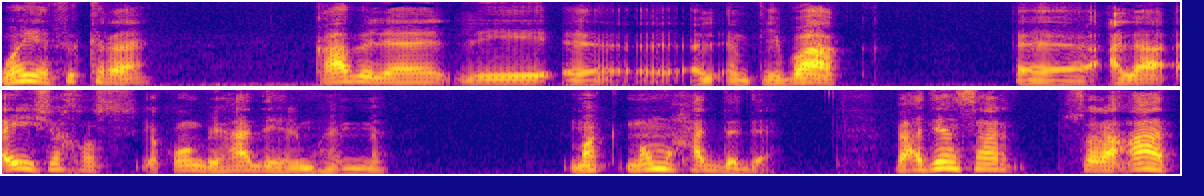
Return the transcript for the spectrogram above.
وهي فكرة قابلة للانطباق آه، على أي شخص يقوم بهذه المهمة. مو محددة. بعدين صار صراعات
